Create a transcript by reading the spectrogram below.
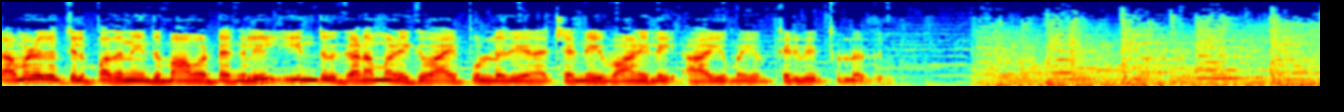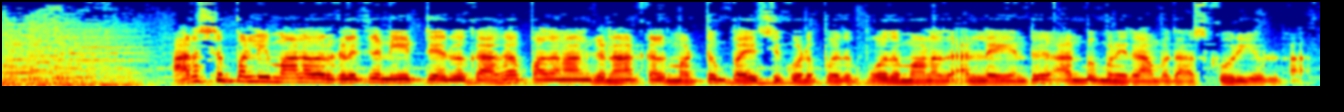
தமிழகத்தில் பதினைந்து மாவட்டங்களில் இன்று கனமழைக்கு வாய்ப்புள்ளது என சென்னை வானிலை ஆய்வு மையம் தெரிவித்துள்ளது. அரசு பள்ளி மாணவர்களுக்கு நீட் தேர்வுக்காக பதினான்கு நாட்கள் மட்டும் பயிற்சி கொடுப்பது போதுமானது அல்ல என்று அன்புமணி ராமதாஸ் கூறியுள்ளார்.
